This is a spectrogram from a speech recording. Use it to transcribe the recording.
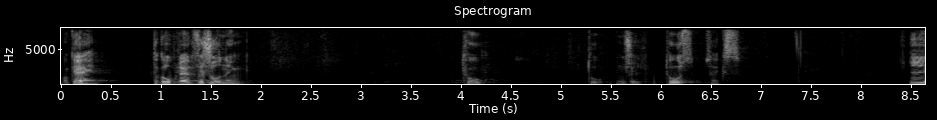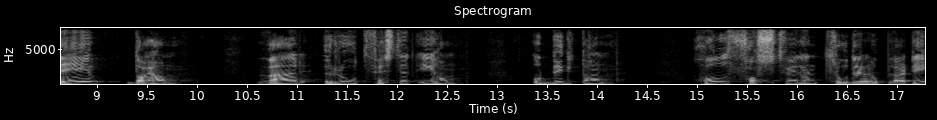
Ok? Dere har opplevd forsoning. To. To, Unnskyld. To, seks. Lev da i ham. Vær rotfestet i ham og bygd på ham. Hold fast ved den tro dere er opplært i,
